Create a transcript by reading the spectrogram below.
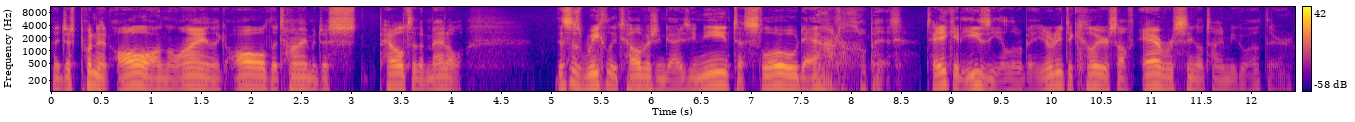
they just putting it all on the line like all the time and just pedal to the metal. This is weekly television, guys. You need to slow down a little bit. Take it easy a little bit. You don't need to kill yourself every single time you go out there.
